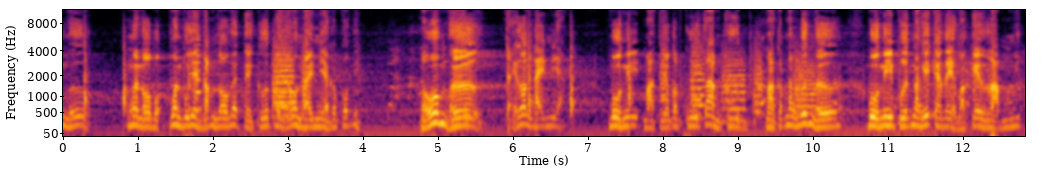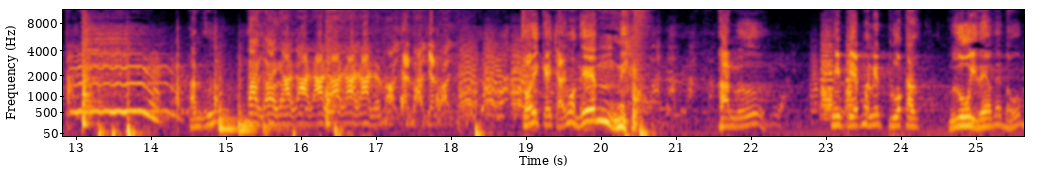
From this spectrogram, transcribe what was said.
มเออเมื่อโนบพวนผู้ใหญ่ดำเราได้แต่เกิดไม่ย้อนใดเมียกับคนนี่โน้มเออใจร้อนใดเมีย บูนี้มาเที่ยวกับกูจ้ามคืน มากับนั่งเบิ้องเออบูนี้เปิดนั่งเอกแกได้ว่าแกรำนี่ตายฮันเออไอ้ไอ้ไอ้ไอ้ไอ้ไอ้ไอ้ไอ้อย่าน้อยอย่าน้อยอย่าน้อยซอยแกใจงอนเด่นนี่ฮันเออนี่เปรียบเหมันเน็ตปลวกกับลุยแล้วได้บ่ม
